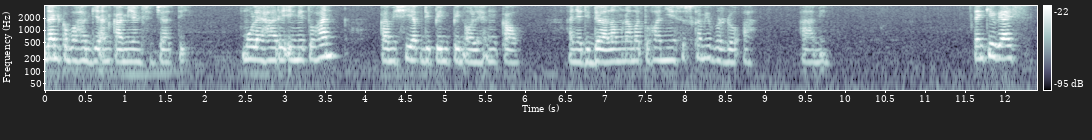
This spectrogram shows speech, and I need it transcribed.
dan kebahagiaan kami yang sejati. Mulai hari ini Tuhan, kami siap dipimpin oleh Engkau. Hanya di dalam nama Tuhan Yesus kami berdoa. Amin. Thank you guys.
